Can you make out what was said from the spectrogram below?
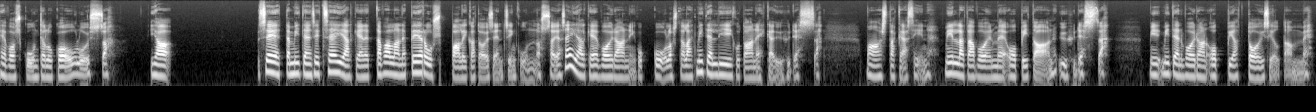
hevoskuuntelukouluissa. Ja se, että miten sitten sen jälkeen, että tavallaan ne peruspalikat olisi ensin kunnossa ja sen jälkeen voidaan niinku kuulostella, että miten liikutaan ehkä yhdessä maasta käsin, millä tavoin me opitaan yhdessä, mi- miten voidaan oppia toisiltamme –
